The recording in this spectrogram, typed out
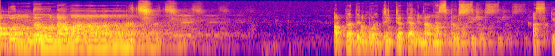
অবন্ধু নামাজ। আপনাদের মসজিদটাতে আমি নামাজ পড়ছি। আজকে।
